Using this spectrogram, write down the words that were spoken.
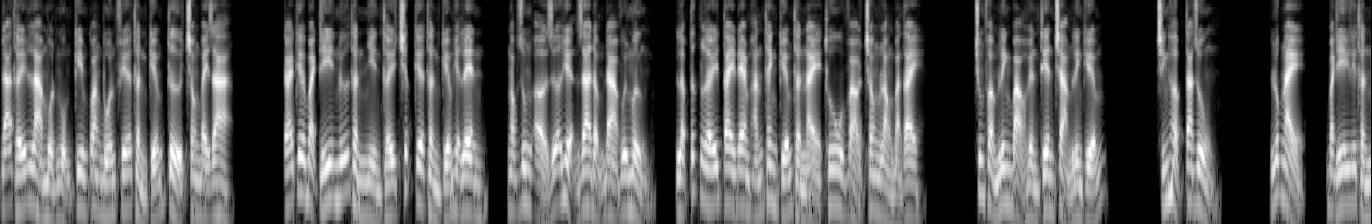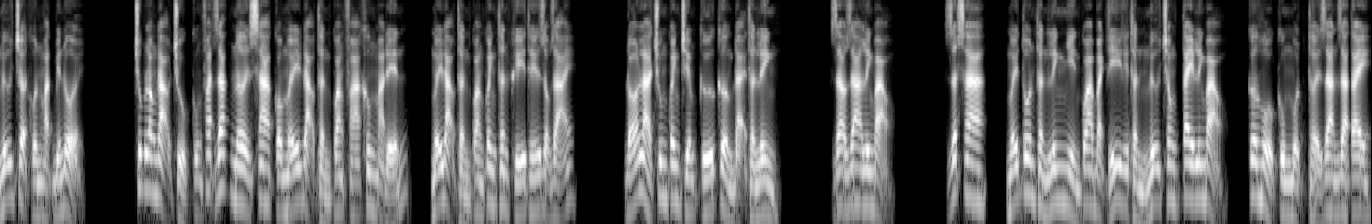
đã thấy là một ngụm kim quang bốn phía thần kiếm từ trong bay ra. Cái kia bạch tí nữ thần nhìn thấy chiếc kia thần kiếm hiện lên, ngọc dung ở giữa hiện ra đậm đà vui mừng, lập tức lấy tay đem hắn thanh kiếm thần này thu vào trong lòng bàn tay. Trung phẩm linh bảo huyền thiên trạm linh kiếm, chính hợp ta dùng. Lúc này, bạch y thần nữ trợn khuôn mặt biến đổi. Trúc long đạo chủ cũng phát giác nơi xa có mấy đạo thần quang phá không mà đến, mấy đạo thần quang quanh thân khí thế rộng rãi đó là chung quanh chiếm cứ cường đại thần linh. Giao ra linh bảo. Rất xa, mấy tôn thần linh nhìn qua bạch y thần nữ trong tay linh bảo, cơ hồ cùng một thời gian ra tay,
